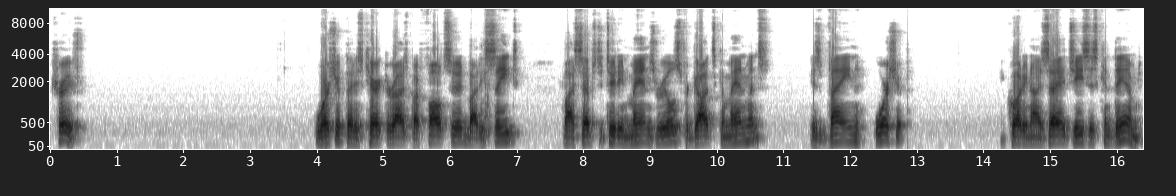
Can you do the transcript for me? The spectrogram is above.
truth. Worship that is characterized by falsehood, by deceit, by substituting man's rules for God's commandments, is vain worship. In quoting Isaiah, Jesus condemned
